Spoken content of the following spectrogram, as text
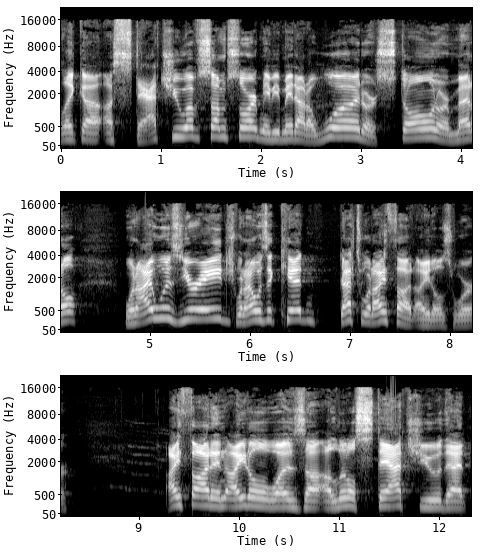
like a, a statue of some sort, maybe made out of wood or stone or metal. When I was your age, when I was a kid, that's what I thought idols were. I thought an idol was a, a little statue that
